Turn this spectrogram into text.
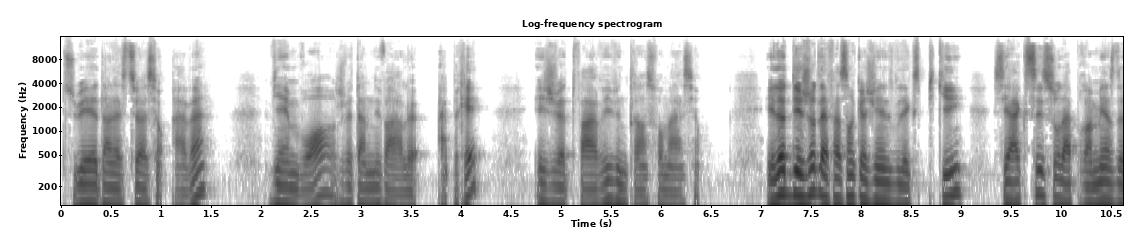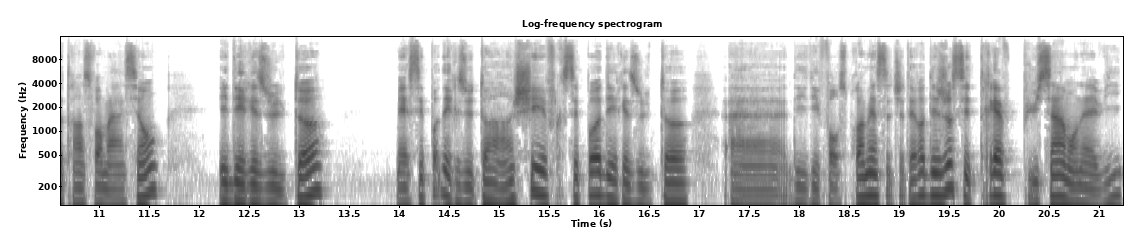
tu es dans la situation avant, viens me voir, je vais t'amener vers le après et je vais te faire vivre une transformation. Et là, déjà, de la façon que je viens de vous l'expliquer, c'est axé sur la promesse de transformation et des résultats mais c'est pas des résultats en chiffres, c'est pas des résultats, euh, des, fausses promesses, etc. Déjà, c'est très puissant à mon avis.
